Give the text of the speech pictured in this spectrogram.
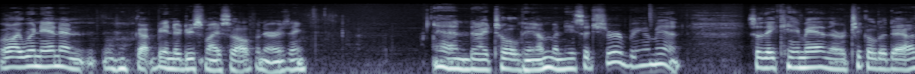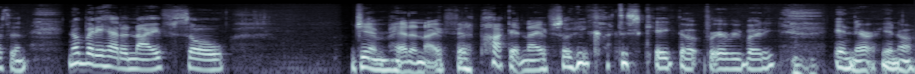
Well, I went in and got introduced myself and everything, and I told him, and he said, "Sure, bring him in." So they came in, they were tickled to death, and nobody had a knife, so Jim had a knife, a pocket knife, so he cut this cake up for everybody mm-hmm. in there, you know.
